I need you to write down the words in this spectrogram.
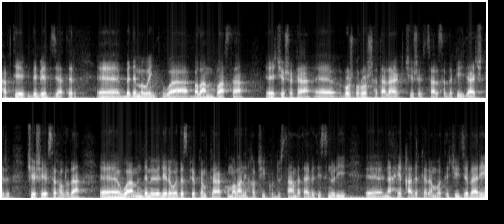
هەفتەیەک دەبێت زیاتر بەدەمەوەین و بەڵام ڕاستە، کێشەکە ڕۆژ بە ڕۆژ هەتا لایەک کێشە چارەسەر دەکەی لایەکی تر کێشەیەک سەر هەڵدەدا و من دەمەوێت لێرەوە دەست پێ بکەم کە کۆمەڵانی خەڵکی کوردستان بە تایبەتی سنووری ناحی قادرکەرم و تەکی جێباری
